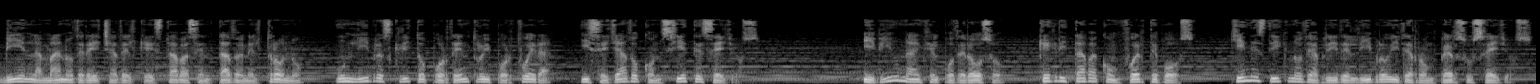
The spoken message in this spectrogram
vi en la mano derecha del que estaba sentado en el trono, un libro escrito por dentro y por fuera, y sellado con siete sellos. Y vi un ángel poderoso, que gritaba con fuerte voz, ¿quién es digno de abrir el libro y de romper sus sellos?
